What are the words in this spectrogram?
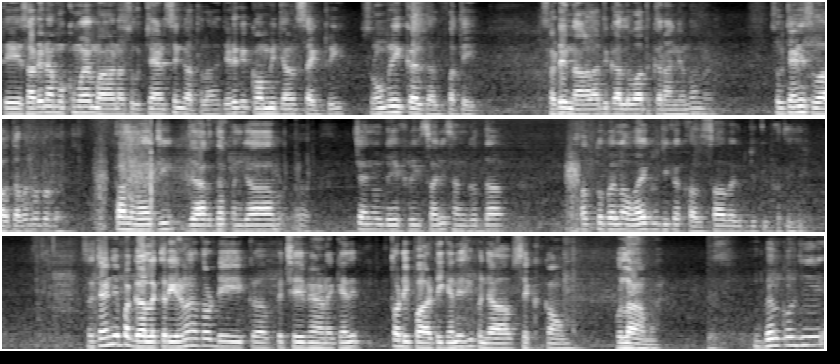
ਤੇ ਸਾਡੇ ਨਾਲ ਮੁੱਖ ਮਹਿਮਾਨ ਆ ਸੁਖਚੈਨ ਸਿੰਘ ਅਤਲਾ ਜਿਹੜੇ ਕਿ ਕੌਮੀ ਜਨਰਲ ਸੈਕਟਰੀ ਸ਼੍ਰੋਮਣੀ ਅਕਾਲੀ ਦਲ ਫਤਿਹ। ਸਾਡੇ ਨਾਲ ਅੱਜ ਗੱਲਬਾਤ ਕਰਾਂਗੇ ਉਹਨਾਂ ਨਾਲ। ਸੁਖਚੈਨ ਜੀ ਸਵਾਗਤ ਹੈ ਪਹਿਲਾਂ ਤੁਹਾਡਾ। ਧੰਨਵਾਦ ਜੀ। ਜਾਗਦਾ ਪੰਜਾਬ ਚੈਨਲ ਦੇਖ ਰਹੀ ਸਾਰੀ ਸੰਗਤ ਦਾ। ਸਭ ਤੋਂ ਪਹਿਲਾਂ ਵਾਹਿਗੁਰੂ ਜੀ ਕਾ ਖਾਲਸਾ ਵਾਹਿਗੁਰੂ ਜੀ ਕੀ ਫਤਿਹ ਜੀ। ਸੁਖਚੈਨ ਜੀ ਆਪਾਂ ਗੱਲ ਕਰੀਏ ਨਾ ਤੁਹਾਡੀ ਇੱਕ ਪਿੱਛੇ ਬਿਆਨ ਹੈ ਕਹਿੰਦੀ ਤੁਹਾਡੀ ਪਾਰਟੀ ਕਹਿੰਦੀ ਸੀ ਪੰਜਾਬ ਸਿੱਖ ਕੌਮ ਗੁਲਾਮ ਹੈ ਬਿਲਕੁਲ ਜੀ।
